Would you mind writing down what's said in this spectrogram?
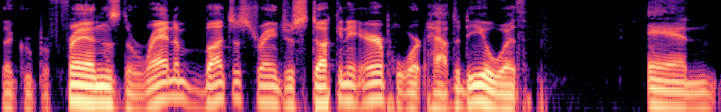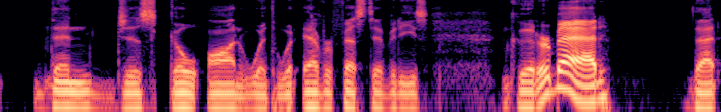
the group of friends, the random bunch of strangers stuck in the airport have to deal with, and then just go on with whatever festivities, good or bad, that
